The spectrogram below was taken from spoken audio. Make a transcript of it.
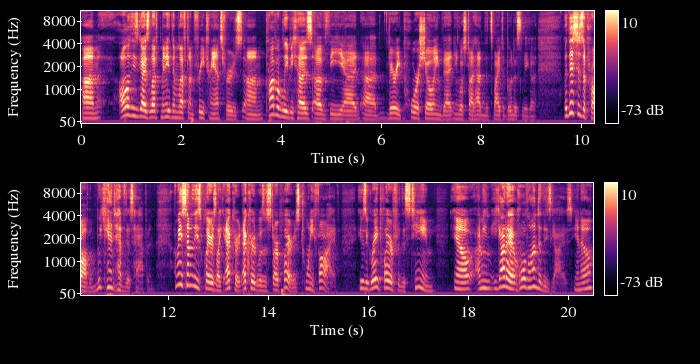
Um, all of these guys left, many of them left on free transfers, um, probably because of the uh, uh, very poor showing that Ingolstadt had in the Zweite Bundesliga. But this is a problem. We can't have this happen. I mean, some of these players like Eckert, Eckert was a star player. He's 25 he was a great player for this team. You know, I mean, you got to hold on to these guys, you know?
